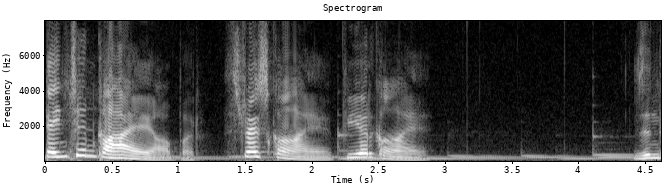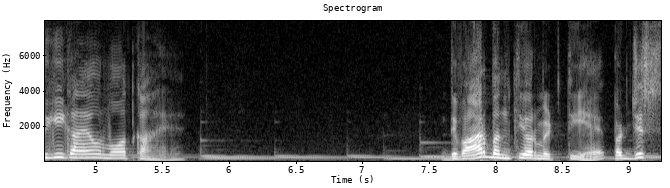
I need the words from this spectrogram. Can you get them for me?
टेंशन कहाँ है यहाँ पर स्ट्रेस कहाँ है फियर कहाँ है ज़िंदगी कहाँ है और मौत कहाँ है। दीवार बनती और मिटती है बट जिस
